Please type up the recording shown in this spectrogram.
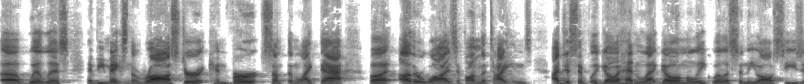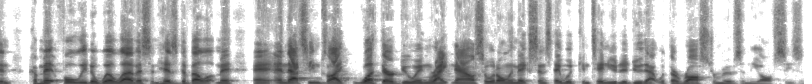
uh, Willis, if he makes mm-hmm. the roster, it converts, something like that. But otherwise, if I'm the Titans, I just simply go ahead and let go of Malik Willis in the offseason, commit fully to Will Levis and his development. And, and that seems like what they're doing right now. So it only makes sense they would continue to do that with their roster moves in the offseason.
